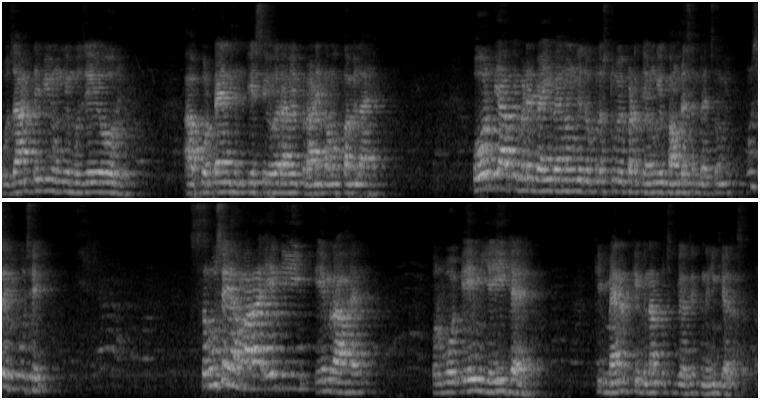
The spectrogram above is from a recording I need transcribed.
वो जानते भी होंगे मुझे और आपको टेंथ एन वगैरह भी पढ़ाने का मौका मिला है। और भी आपके बड़े भाई बहन होंगे जो प्लस टू में पढ़ते होंगे फाउंडेशन बैचों में उनसे भी पूछे। शुरू से हमारा एक ही एम रहा है और वो एम यही है कि मेहनत के बिना कुछ भी अर्जित नहीं किया जा सकता।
